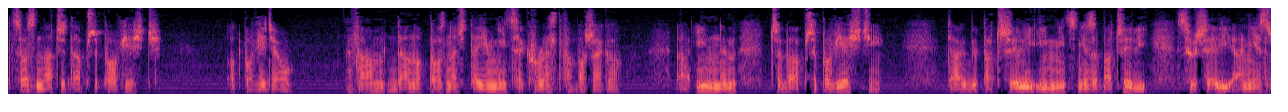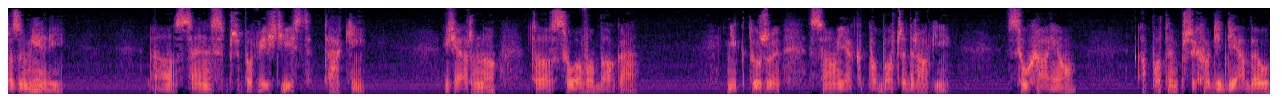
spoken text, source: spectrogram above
co znaczy ta przypowieść. Odpowiedział: Wam dano poznać tajemnicę Królestwa Bożego a innym trzeba przypowieści, tak by patrzyli i nic nie zobaczyli, słyszeli, a nie zrozumieli. A sens przypowieści jest taki. Ziarno to słowo Boga. Niektórzy są jak pobocze drogi. Słuchają, a potem przychodzi diabeł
